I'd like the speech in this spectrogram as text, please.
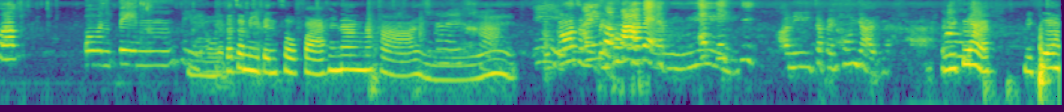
พวกโอวัลตินอืมแล้วก็จะมีเป็นโซฟาให้นั่งนะคะอย่างนี้นี่แล้วก็จะมีเป็นโซห้องฟาแบบนี้ อันนี้จะเป็นห้องใหญ่นะคะ อันนี้เครื่องอะไรมีเครื่อง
